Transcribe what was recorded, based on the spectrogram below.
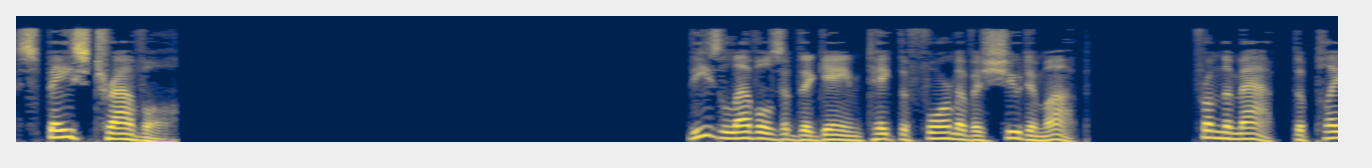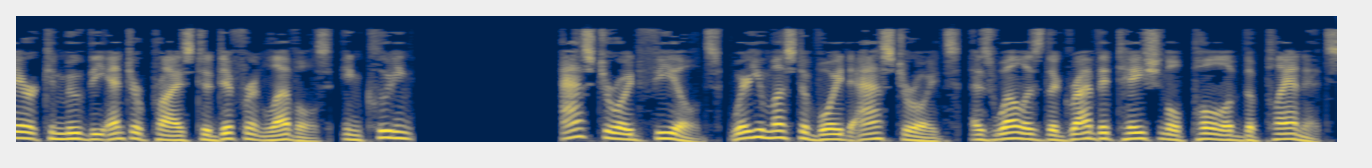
Space travel. These levels of the game take the form of a shoot 'em up. From the map, the player can move the Enterprise to different levels, including asteroid fields, where you must avoid asteroids, as well as the gravitational pull of the planets.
